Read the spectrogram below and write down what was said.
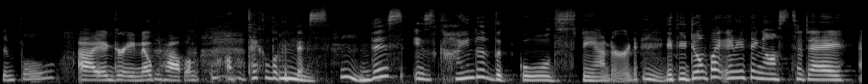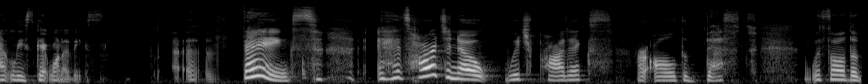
simple. I agree, no problem. I'll take a look at this. This is kind of the gold standard. If you don't buy anything else today, at least get one of these. Thanks. It's hard to know which products are all the best with all the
